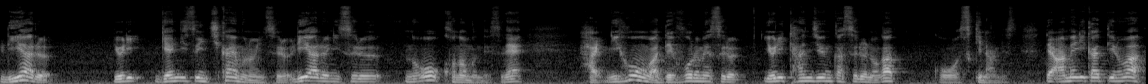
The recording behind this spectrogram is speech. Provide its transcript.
う、リアルより現実に近いものにする、リアルにするのを好むんですね。はい。日本はデフォルメする、より単純化するのがこう好きなんです。で、アメリカっていうのは、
